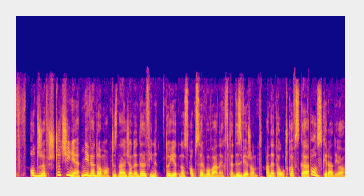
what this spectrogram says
w Odrze w Szczecinie. Nie wiadomo, czy znaleziony delfin to jedno z obserwowanych wtedy zwierząt. Aneta Łuczkowska, Polskie Radio.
